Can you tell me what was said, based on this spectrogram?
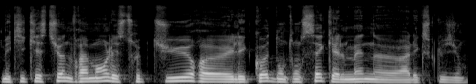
mais qui questionne vraiment les structures et les codes dont on sait qu'elles mènent à l'exclusion.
